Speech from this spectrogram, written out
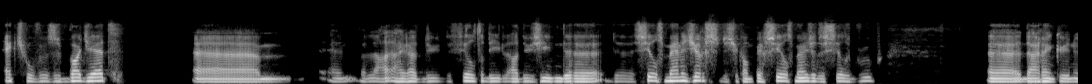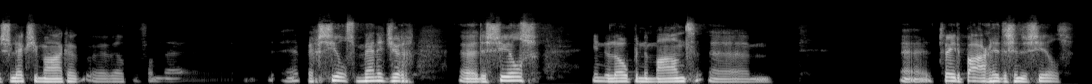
Actual versus budget. En hij laat nu, de filter die laat u zien de, de sales managers. Dus je kan per sales manager, de sales group. daarin kun je een selectie maken welke van, per sales manager de sales in de lopende maand. Um, tweede pagina, dit is in de sales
